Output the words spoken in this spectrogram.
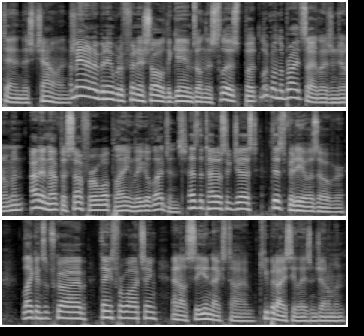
to end this challenge. I may not have been able to finish all of the games on this list, but look on the bright side, ladies and gentlemen. I didn't have to suffer while playing League of Legends. As the title suggests, this video is over. Like and subscribe, thanks for watching, and I'll see you next time. Keep it icy, ladies and gentlemen.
